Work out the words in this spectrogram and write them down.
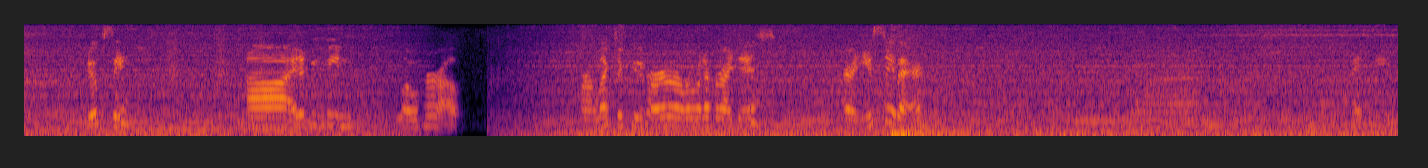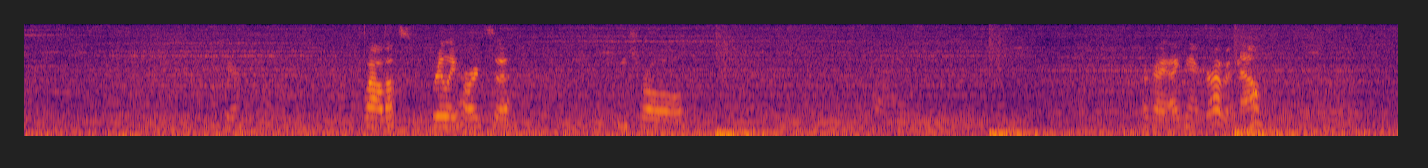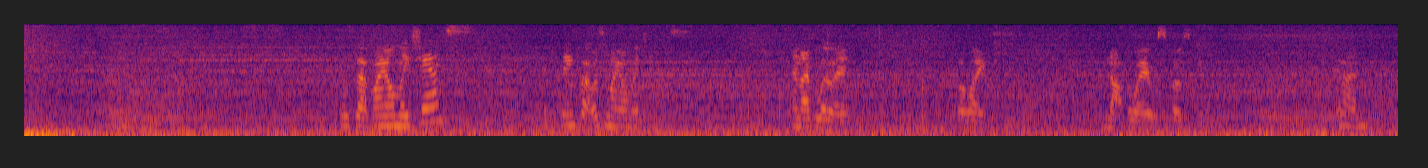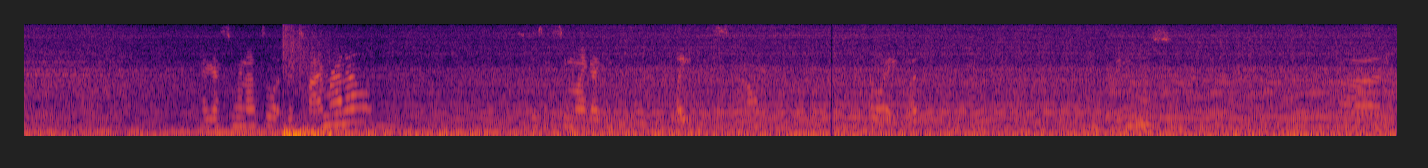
oopsie. Uh, I didn't mean blow her up. Or electrocute her, or whatever I did. Alright, you stay there. Wow, that's really hard to control. Okay, I can't grab it now. Was that my only chance? I think that was my only chance. And I blew it. But like, not the way it was supposed to. Come on. I guess I'm gonna have to let the time run out? Doesn't seem like I can play this now. Oh wait, what? Uh, no.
